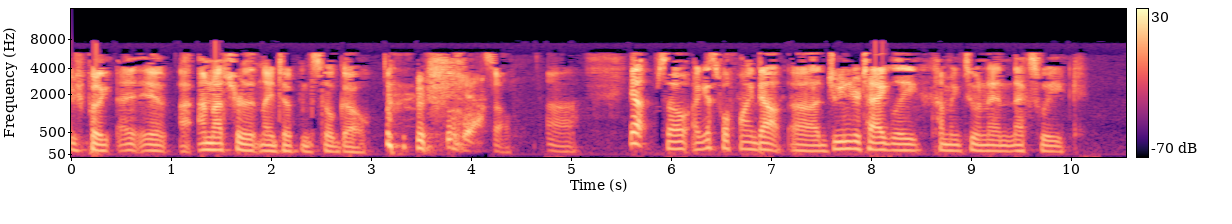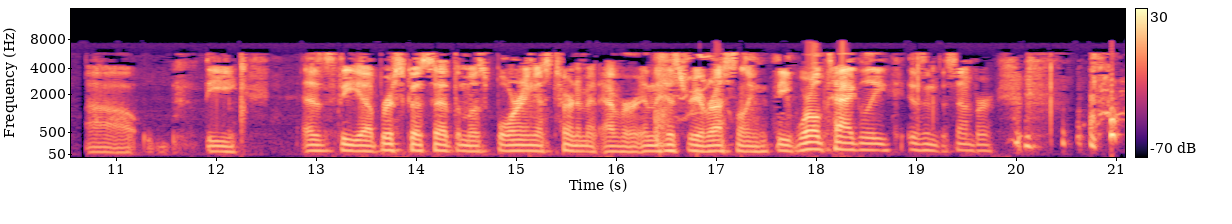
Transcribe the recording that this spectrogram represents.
if you put, I'm not sure that Naito can still go. yeah. So, uh, yeah. So I guess we'll find out. Uh, Junior Tag League coming to an end next week. Uh, the as the uh, Briscoe said, the most boringest tournament ever in the history of wrestling. The World Tag League is in December.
